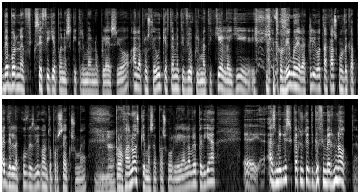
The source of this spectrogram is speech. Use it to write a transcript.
δεν μπορεί να ξεφύγει από ένα συγκεκριμένο πλαίσιο, αλλά προς Θεού και αυτά με τη βιοκλιματική αλλαγή για το Δήμο Ηρακλή, όταν χάσουμε 15 λακκούβε, λίγο να το προσέξουμε. Ναι. Προφανώς και μας απασχολεί, αλλά βρε παιδιά, ε, ας μιλήσει κάποιος για την καθημερινότητα.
